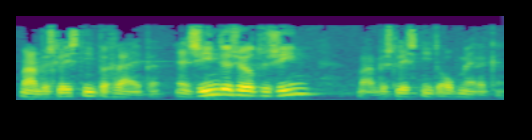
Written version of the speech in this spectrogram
maar beslist niet begrijpen. En ziende zult u zien, maar beslist niet opmerken.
